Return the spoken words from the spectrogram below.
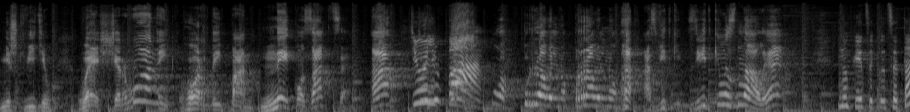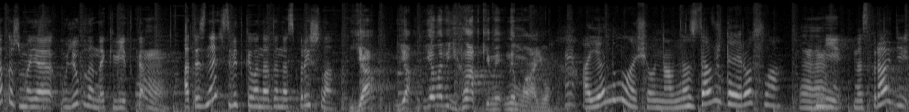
між квітів. Весь червоний, гордий пан. Не козак це, а Тюльпан! О, правильно, правильно. А, а звідки? Звідки ви знали, а? Ну, кицику, це також моя улюблена квітка. М. А ти знаєш, звідки вона до нас прийшла? Я? Я, я навіть гадки не, не маю. А я думала, що вона в нас завжди росла. Ні, насправді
